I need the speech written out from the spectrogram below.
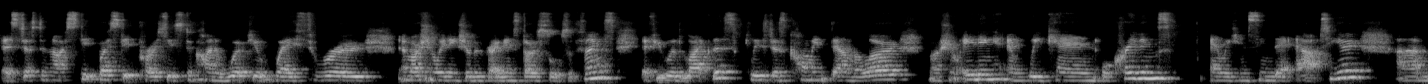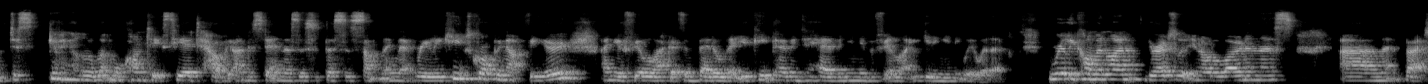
It's just a nice step by step process to kind of work your way through emotional eating sugar cravings those sorts of things. If you would like this please just comment down below emotional eating and we can or cravings and we can send that out to you. Um, just giving a little bit more context here to help you understand this is this is something that really keeps cropping up for you, and you feel like it's a battle that you keep having to have, and you never feel like you're getting anywhere with it. Really common one. You're absolutely not alone in this. Um, but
